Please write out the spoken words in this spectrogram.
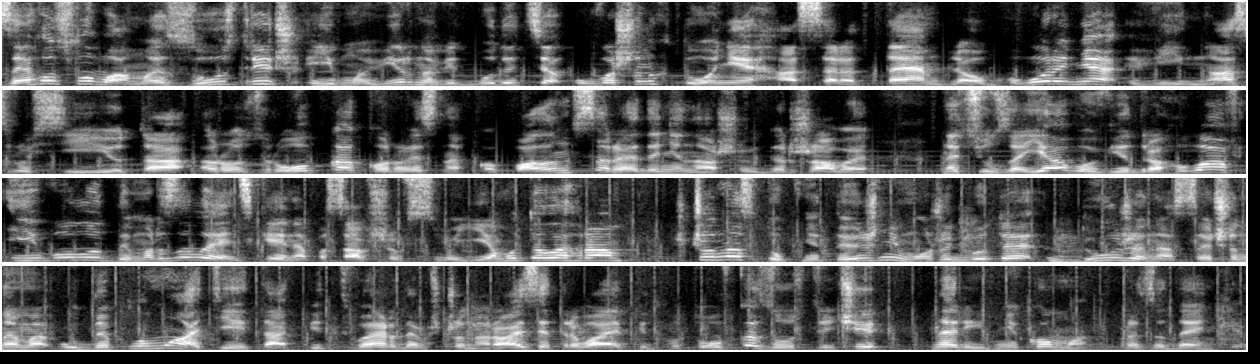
За його словами, зустріч ймовірно відбудеться у Вашингтоні. А серед тем для обговорення війна з Росією та розробка корисних копалин всередині нашої держави. На цю заяву відреагував і Володимир Зеленський, написавши в своєму телеграм, що наступні тижні можуть бути дуже насиченими у дипломатії, та підтвердив, що наразі триває підготовка зустрічі на рівні команд президентів.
